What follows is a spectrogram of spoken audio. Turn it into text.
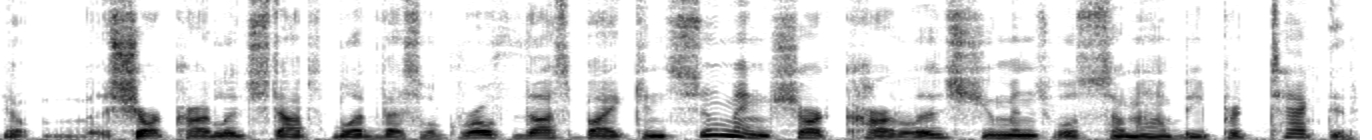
You know, shark cartilage stops blood vessel growth, thus by consuming shark cartilage, humans will somehow be protected.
